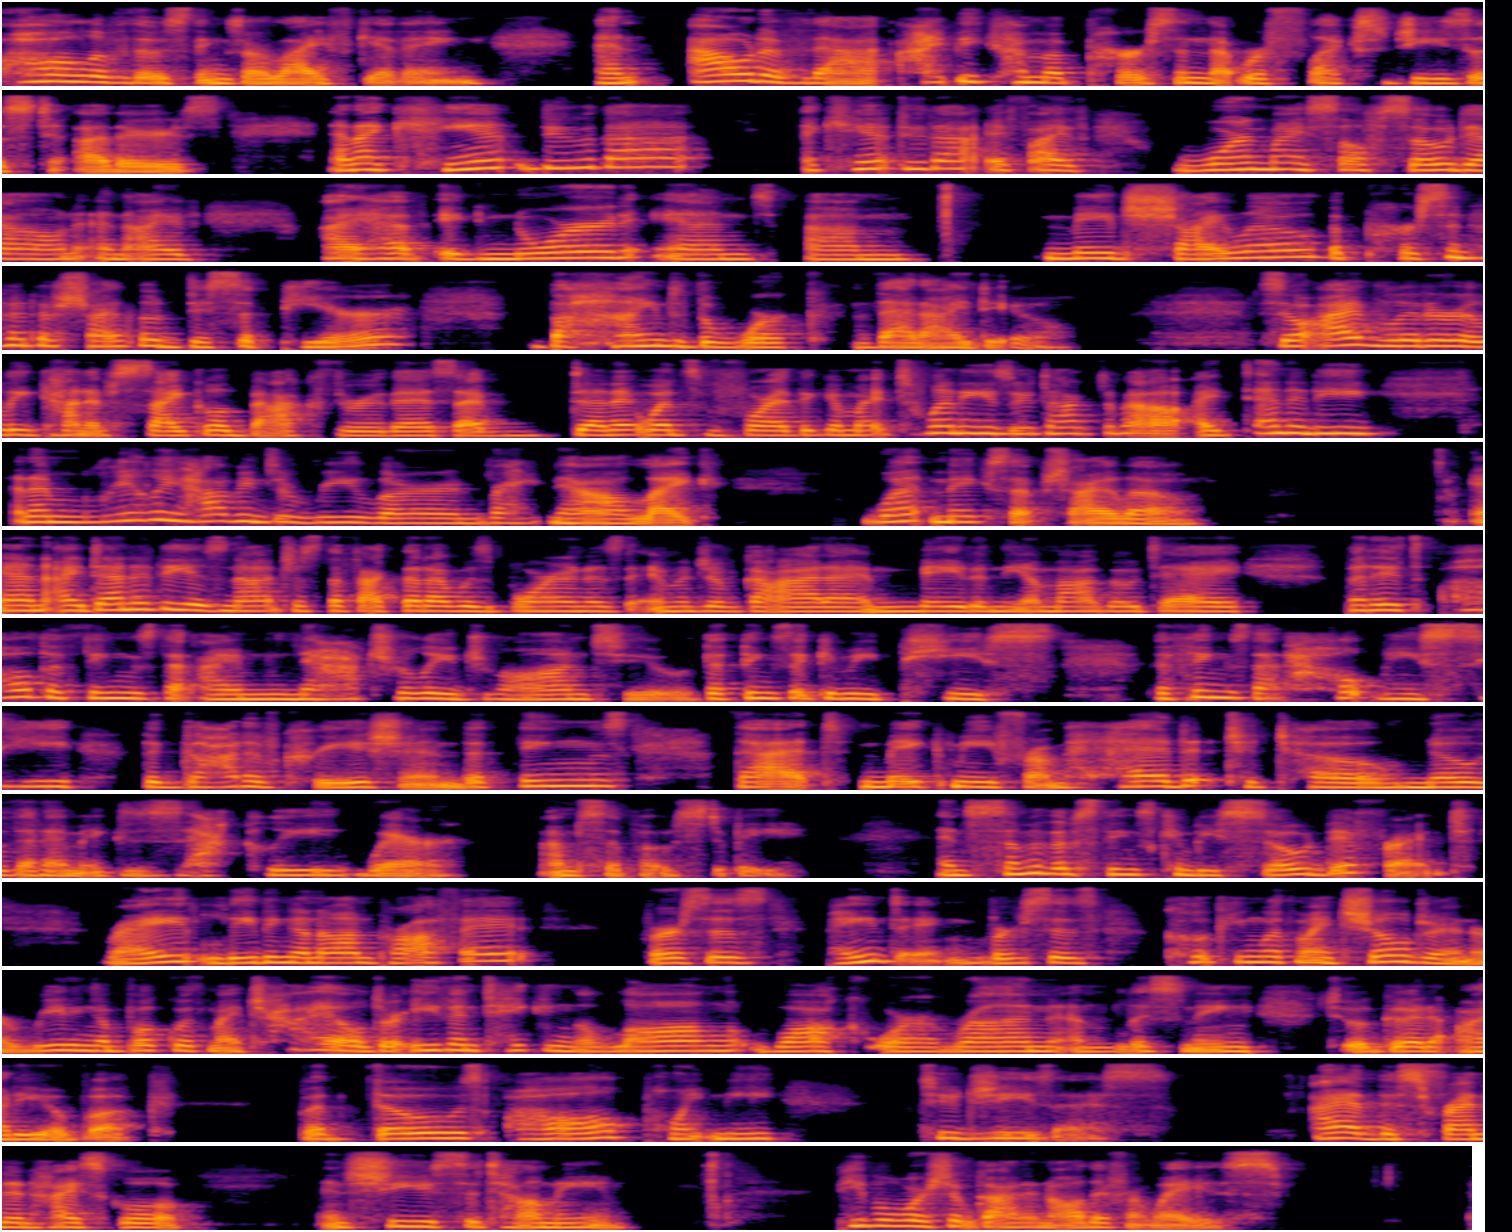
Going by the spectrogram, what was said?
all of those things are life giving. And out of that, I become a person that reflects Jesus to others. And I can't do that. I can't do that if I've worn myself so down and I've I have ignored and um, made Shiloh, the personhood of Shiloh, disappear behind the work that I do. So I've literally kind of cycled back through this. I've done it once before. I think in my 20s, we talked about identity. And I'm really having to relearn right now, like, what makes up Shiloh? And identity is not just the fact that I was born as the image of God, I'm made in the Imago Dei, but it's all the things that I'm naturally drawn to, the things that give me peace, the things that help me see the God of creation, the things that make me from head to toe know that I'm exactly where I'm supposed to be. And some of those things can be so different, right? Leading a nonprofit versus painting versus cooking with my children or reading a book with my child or even taking a long walk or a run and listening to a good audiobook. But those all point me to Jesus. I had this friend in high school, and she used to tell me people worship God in all different ways.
